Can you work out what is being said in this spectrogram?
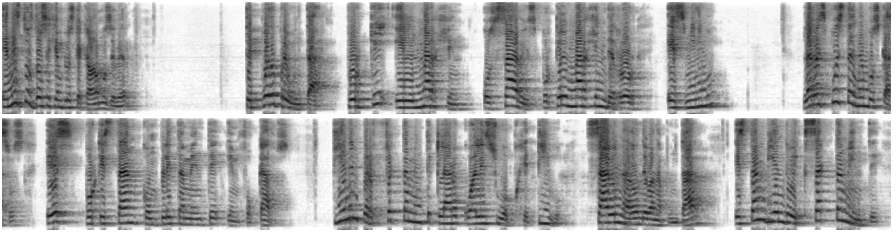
En estos dos ejemplos que acabamos de ver, te puedo preguntar, ¿por qué el margen o sabes por qué el margen de error es mínimo? La respuesta en ambos casos es porque están completamente enfocados. Tienen perfectamente claro cuál es su objetivo, saben a dónde van a apuntar, están viendo exactamente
